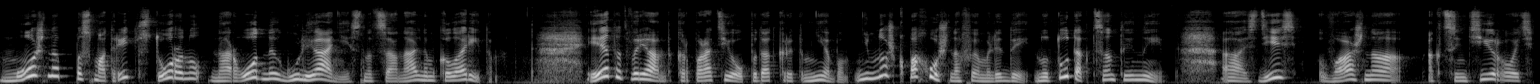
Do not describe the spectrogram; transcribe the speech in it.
Можно посмотреть в сторону народных гуляний с национальным колоритом. И этот вариант корпоратива под открытым небом немножко похож на Family Day, но тут акценты иные. А, здесь важно акцентировать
